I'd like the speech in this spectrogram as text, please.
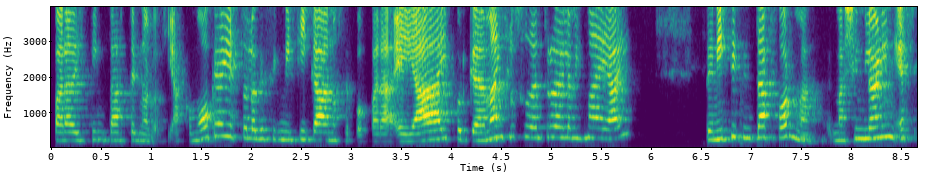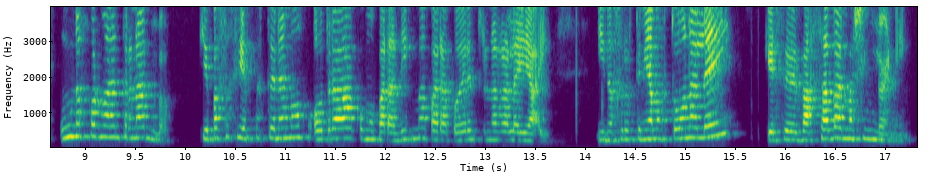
para distintas tecnologías. Como, ok, esto es lo que significa, no sé, pues para AI, porque además incluso dentro de la misma AI tenéis distintas formas. Machine Learning es una forma de entrenarlo. ¿Qué pasa si después tenemos otra como paradigma para poder entrenar a la AI? Y nosotros teníamos toda una ley que se basaba en Machine Learning.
